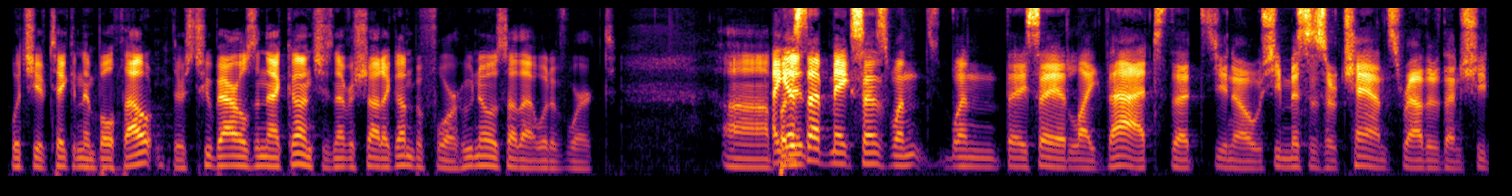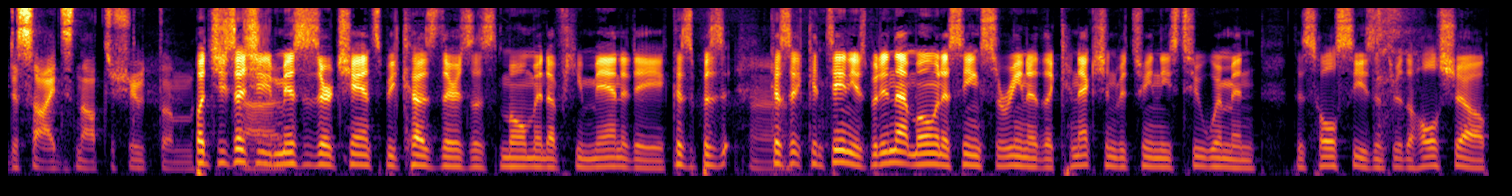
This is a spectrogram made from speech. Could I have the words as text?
Would she have taken them both out? There's two barrels in that gun. She's never shot a gun before. Who knows how that would have worked? Uh, I guess it, that makes sense when when they say it like that. That you know she misses her chance rather than she decides not to shoot them. But she says uh, she misses her chance because there's this moment of humanity. Because because uh, it continues. But in that moment of seeing Serena, the connection between these two women this whole season through the whole show,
